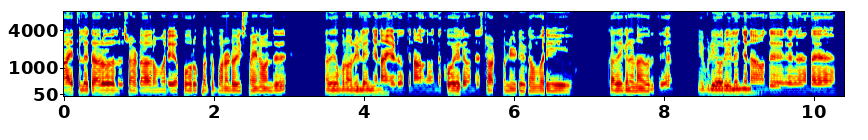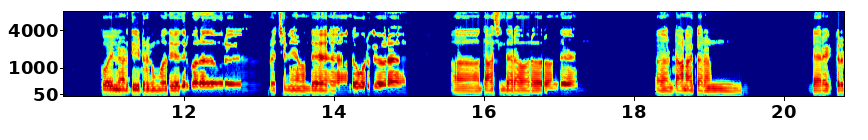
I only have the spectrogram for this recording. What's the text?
ஆயிரத்தி தொள்ளாயிரத்தி அறுபதில் ஸ்டார்ட் ஆகிற மாதிரி அப்போ ஒரு பத்து பன்னெண்டு வயசு பையனை வந்து அதுக்கப்புறம் இளைஞனா எழுபத்தி நாலில் வந்து கோயிலை வந்து ஸ்டார்ட் பண்ணிட்டு இருக்க மாதிரி கதைகள் நகருது. இப்படி ஒரு இளைஞனாக வந்து அந்த கோயில் நடத்திக்கிட்டு இருக்கும்போது எதிர்பாராத ஒரு பிரச்சனையை வந்து அந்த ஊருக்கு வர தாசில்தார் அவர் வந்து டானாக்காரன் டைரக்டர்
